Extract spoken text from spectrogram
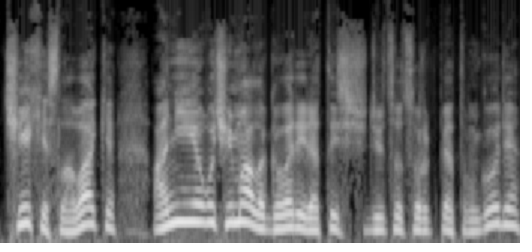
чехи, словаки, они очень мало говорили говорили о 1945 году,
